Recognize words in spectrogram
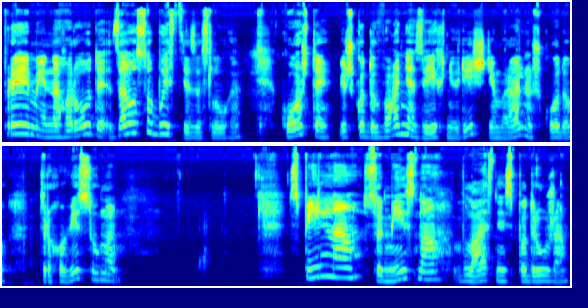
премії, нагороди за особисті заслуги, кошти, відшкодування за їхню річ і моральну шкоду, страхові суми. Спільна сумісна власність подружжя.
